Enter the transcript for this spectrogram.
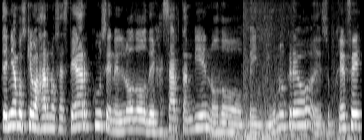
teníamos que bajarnos a este Arcus en el nodo de Hazard también, nodo 21 creo, subjefe.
